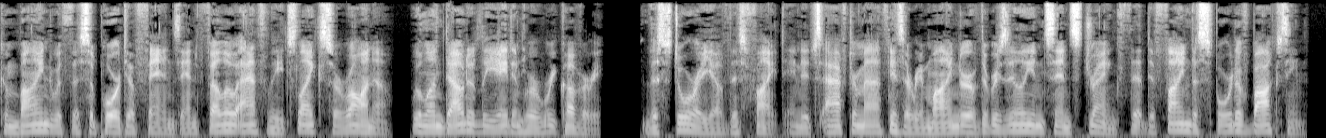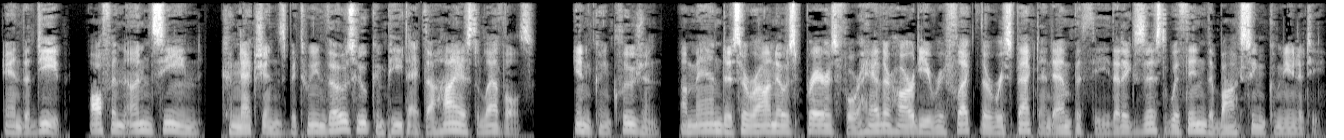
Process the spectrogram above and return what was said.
combined with the support of fans and fellow athletes like Serrano, will undoubtedly aid in her recovery. The story of this fight and its aftermath is a reminder of the resilience and strength that define the sport of boxing, and the deep, often unseen, connections between those who compete at the highest levels. In conclusion, Amanda Serrano's prayers for Heather Hardy reflect the respect and empathy that exist within the boxing community.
